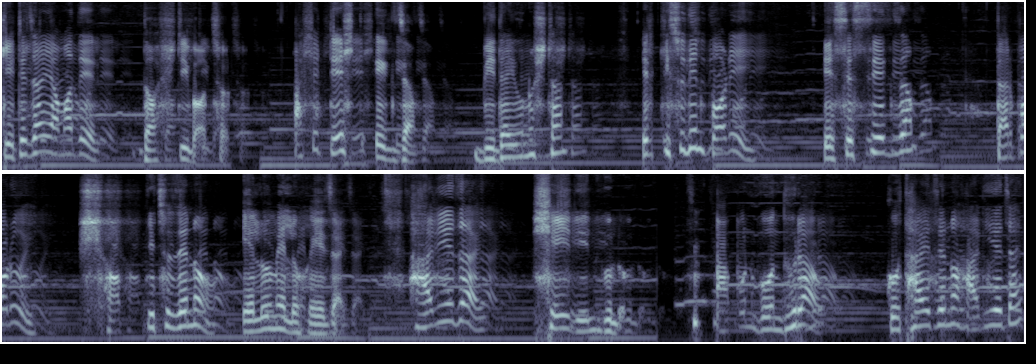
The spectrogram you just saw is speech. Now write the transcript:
কেটে যায় আমাদের দশটি বছর। আসে টেস্ট এক্সাম বিদায় অনুষ্ঠান। এর কিছুদিন পরেই এসএসসি এক্সাম তারপরই সব কিছু যেন এলোমেলো হয়ে যায়। হারিয়ে যায় সেই দিনগুলো। আপন বন্ধুরাও কোথায় যেন হারিয়ে যায়,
